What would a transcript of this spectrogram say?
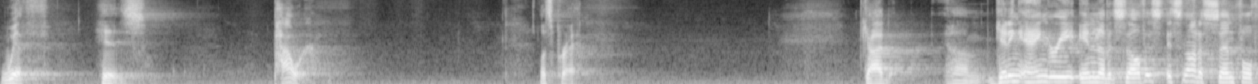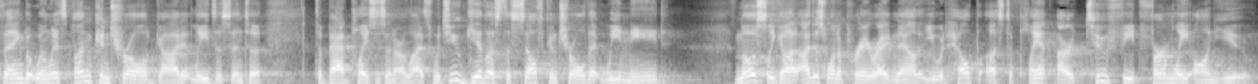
with His power. Let's pray. God, um, getting angry in and of itself, it's, it's not a sinful thing, but when it's uncontrolled, God, it leads us into to bad places in our lives. Would you give us the self control that we need? Mostly, God, I just want to pray right now that you would help us to plant our two feet firmly on you,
